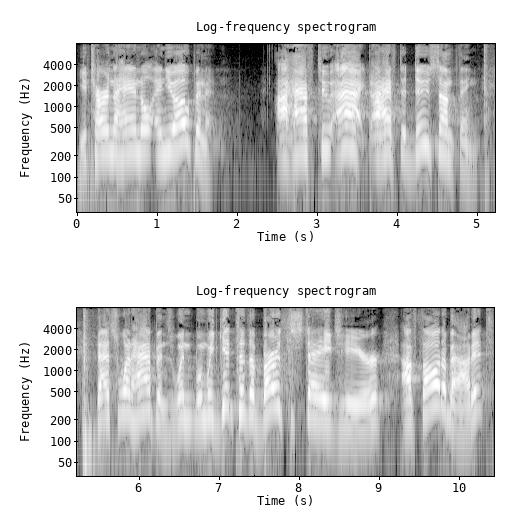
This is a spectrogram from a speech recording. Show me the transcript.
You turn the handle and you open it. I have to act, I have to do something. That's what happens. When, when we get to the birth stage here, I've thought about it,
